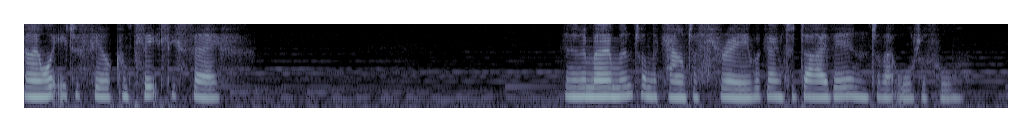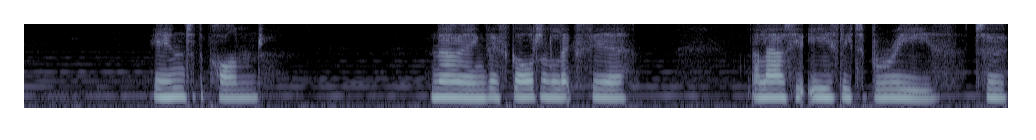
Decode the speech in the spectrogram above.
And I want you to feel completely safe. And in a moment, on the count of three, we're going to dive into that waterfall, into the pond, knowing this golden elixir allows you easily to breathe, to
